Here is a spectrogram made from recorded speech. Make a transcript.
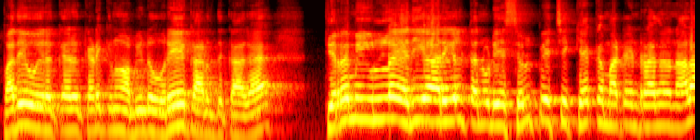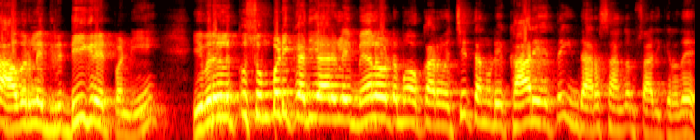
பதவி உயர கெ- கிடைக்கணும் அப்படின்ற ஒரே காரணத்துக்காக திறமையுள்ள அதிகாரிகள் தன்னுடைய செல் பேச்சை கேட்க மாட்டேன்றாங்கனால அவர்களை டீக்ரேட் பண்ணி இவர்களுக்கு சொம்படிக்கு அதிகாரிகளை மேலோட்டமாக உட்கார வச்சு தன்னுடைய காரியத்தை இந்த அரசாங்கம் சாதிக்கிறது.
